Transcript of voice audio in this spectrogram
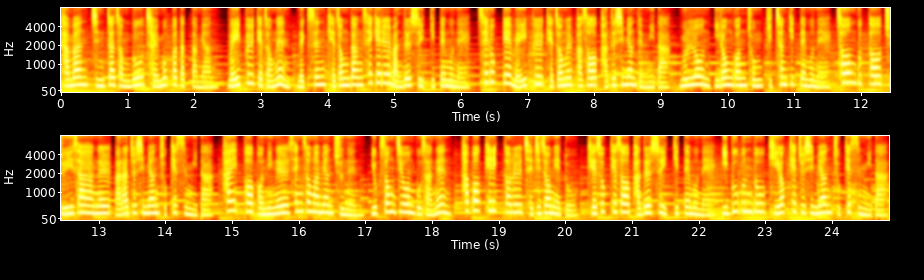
다만 진짜 전부 잘못 받았다면 메이플 계정은 넥슨 계정당 3개를 만들 수 있기 때문에 새롭게 메이플 계정을 파서 받으시면 됩니다. 물론 이런 건 좀 귀찮기 때문에 처음부터 주의사항을 알아주시면 좋겠습니다. 하이퍼 버닝을 생성하면 주는 육성 지원 보상은 합업 캐릭터를 재지정해도 계속해서 받을 수 있기 때문에 이 부분도 기억해 주시면 좋겠습니다.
